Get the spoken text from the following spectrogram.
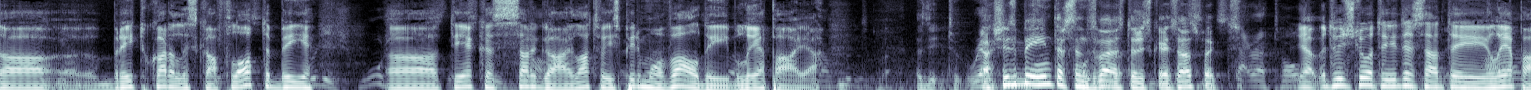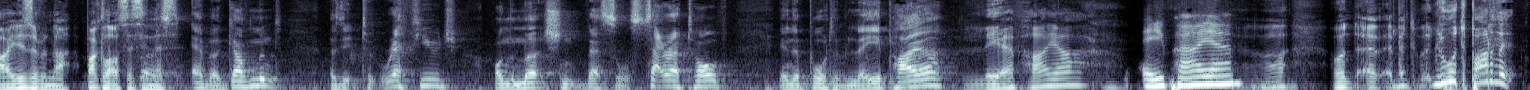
uh, Britu karaliskā flote bija uh, tie, kas sargāja Latvijas pirmo valdību Liepājā. jā, šis bija interesants vēsturiskais aspekts. Jā, bet viņš ļoti interesanti Liepāja izrunā. Paklausīsimies! ever government as it took refuge on the merchant vessel Saratov in the port of Liepāja. Liepājā. Eipājā. Jā, Un, bet ļoti pārliecināti.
